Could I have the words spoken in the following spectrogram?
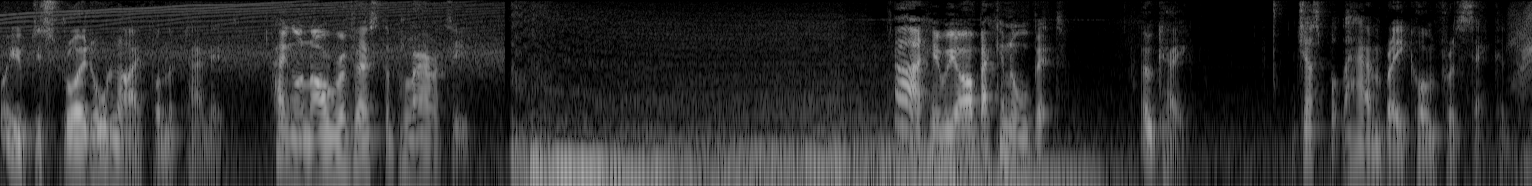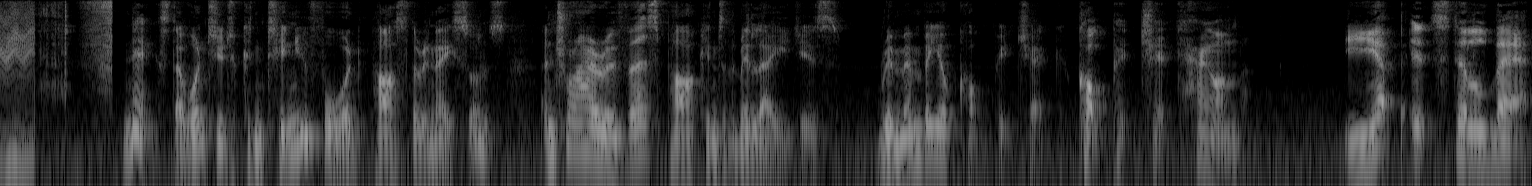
or you've destroyed all life on the planet. Hang on, I'll reverse the polarity. Ah, here we are back in orbit. Okay, just put the handbrake on for a second. Next, I want you to continue forward past the Renaissance and try a reverse park into the Middle Ages. Remember your cockpit check. Cockpit check, hang on. Yep, it's still there.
